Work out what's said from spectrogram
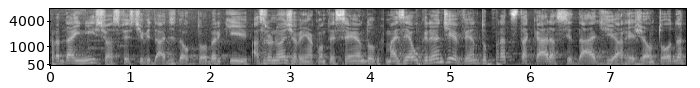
para dar início às festividades da Oktober, que as reuniões já vêm acontecendo, mas é o grande evento para destacar a cidade e a região toda,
